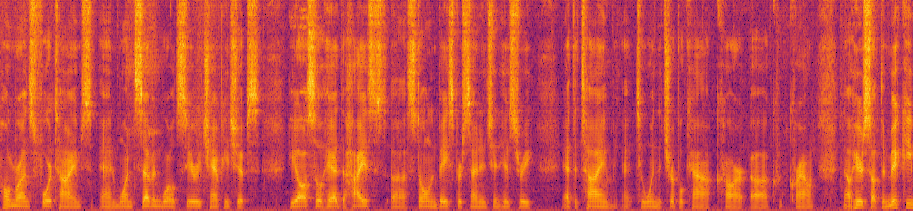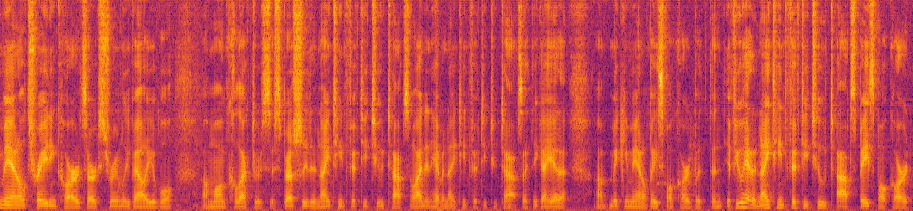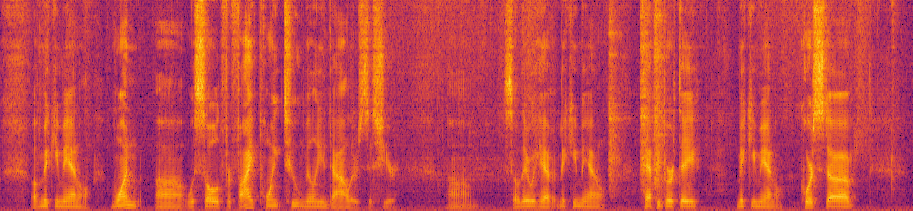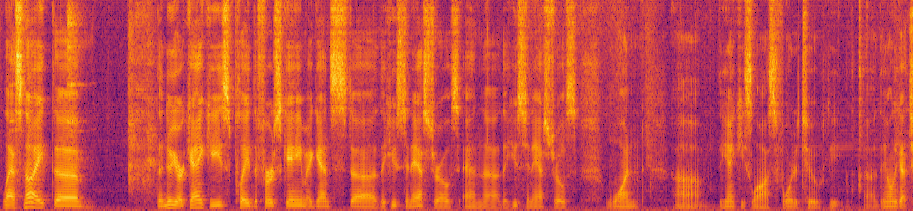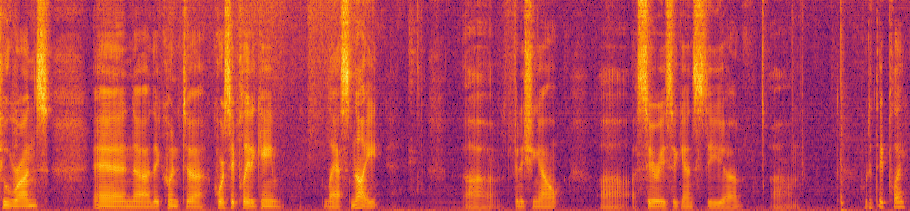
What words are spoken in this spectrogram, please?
home runs four times, and won seven World Series championships. He also had the highest uh, stolen base percentage in history at the time uh, to win the Triple car, uh, Crown. Now, here's something Mickey Mantle trading cards are extremely valuable among collectors, especially the 1952 Topps. No, I didn't have a 1952 Topps. I think I had a, a Mickey Mantle baseball card. But then if you had a 1952 Topps baseball card of Mickey Mantle, one uh, was sold for 5.2 million dollars this year. Um, so there we have it, Mickey Mantle. Happy birthday, Mickey Mantle. Of course, uh, last night. Uh, the New York Yankees played the first game against uh, the Houston Astros, and uh, the Houston Astros won. Um, the Yankees lost four to two. The, uh, they only got two runs, and uh, they couldn't. Uh, of course, they played a game last night, uh, finishing out a series against the. Um, who did they play?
